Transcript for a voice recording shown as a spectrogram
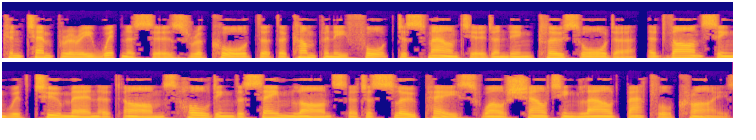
Contemporary witnesses record that the company fought dismounted and in close order, advancing with two men at arms holding the same lance at a slow pace while shouting loud battle cries.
